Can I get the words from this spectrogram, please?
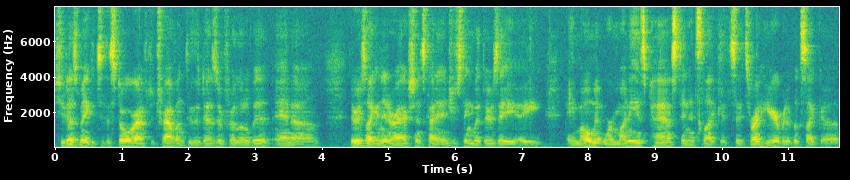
She does make it to the store after traveling through the desert for a little bit and uh, there is like an interaction. It's kind of interesting, but there's a, a a moment where money is passed, and it's like it's it's right here, but it looks like uh,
